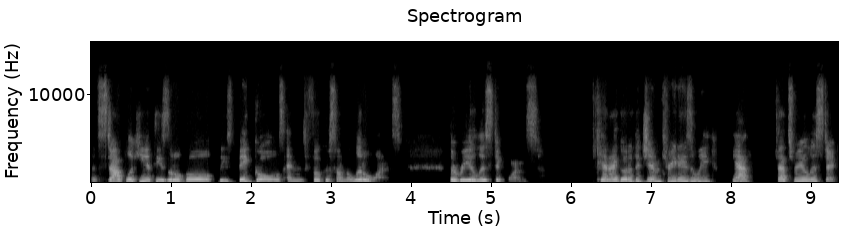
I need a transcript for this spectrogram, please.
let's stop looking at these little goal, these big goals and focus on the little ones, the realistic ones. Can I go to the gym three days a week? Yeah, that's realistic.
